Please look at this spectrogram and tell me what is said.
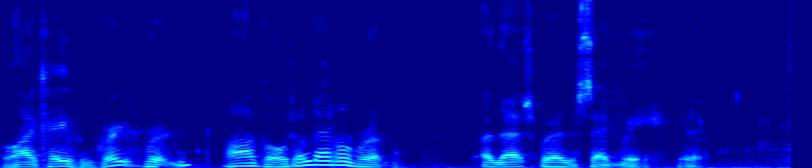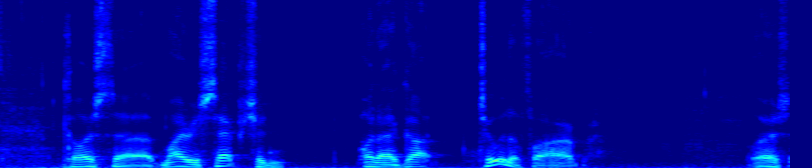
well, I came from Great Britain. I'll go to Little Britain. And that's where they sent me. You know. Of course, uh, my reception when I got to the farm was,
